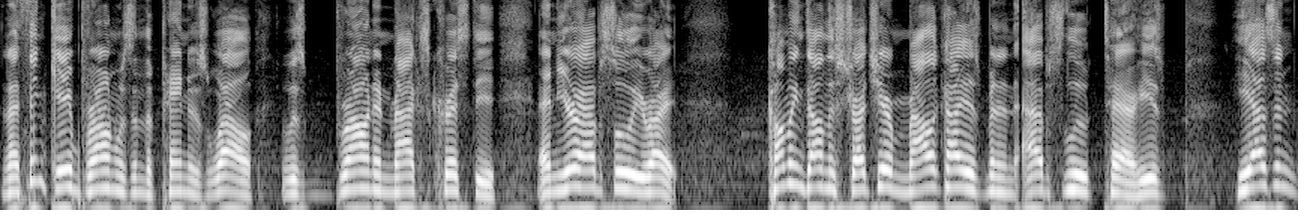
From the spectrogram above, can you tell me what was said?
And I think Gabe Brown was in the paint as well. It was Brown and Max Christie. And you're absolutely right. Coming down the stretch here, Malachi has been an absolute tear. He is he hasn't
